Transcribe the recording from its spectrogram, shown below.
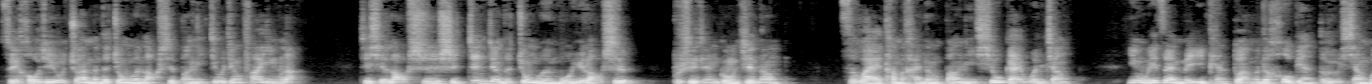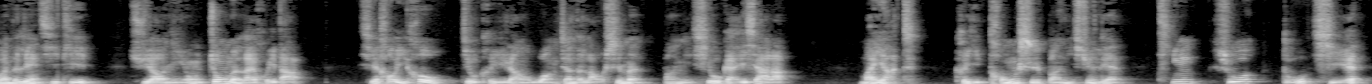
随后就有专门的中文老师帮你纠正发音了。这些老师是真正的中文母语老师，不是人工智能。此外，他们还能帮你修改文章，因为在每一篇短文的后边都有相关的练习题，需要你用中文来回答。写好以后，就可以让网站的老师们帮你修改一下了。Myat 可以同时帮你训练听说读写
